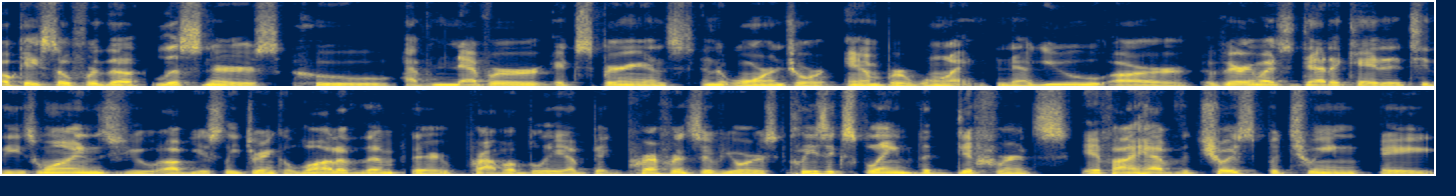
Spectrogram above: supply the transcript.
Okay, so for the listeners who have never experienced an orange or amber wine, now you are very much dedicated to these wines. You obviously drink a lot of them. They're probably a big preference of yours. Please explain the difference. If I have the choice between a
